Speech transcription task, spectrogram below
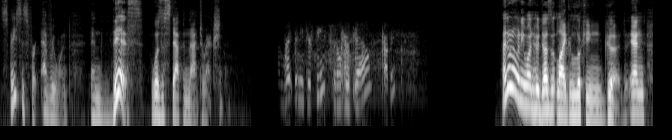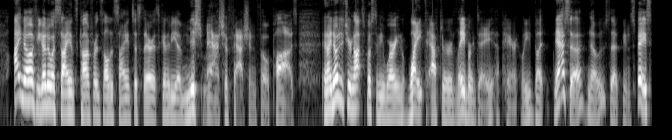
space is for everyone. And this was a step in that direction. Right beneath your feet, so don't move down. Copy. I don't know anyone who doesn't like looking good. And I know if you go to a science conference, all the scientists there, it's going to be a mishmash of fashion faux pas. And I know that you're not supposed to be wearing white after Labor Day, apparently, but NASA knows that in space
